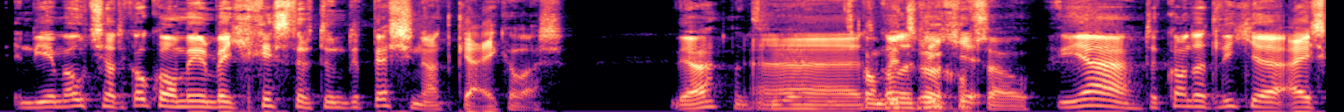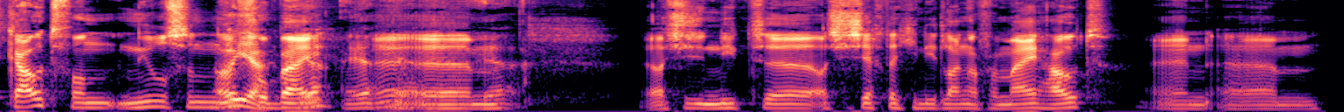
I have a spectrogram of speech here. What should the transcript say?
in die emotie had ik ook wel weer een beetje gisteren toen ik de Passion aan het kijken was. Ja, het, uh, het kwam weer terug liedje, of zo. Ja, toen kwam dat liedje IJskoud van Nielsen oh, ja, voorbij. Ja, ja, ja, um, als, je niet, uh, als je zegt dat je niet langer van mij houdt. En um,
